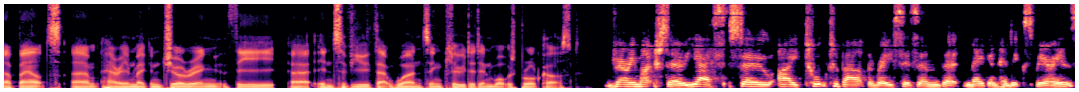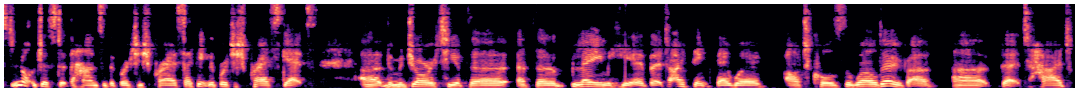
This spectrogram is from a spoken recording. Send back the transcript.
about um, Harry and Meghan during the uh, interview that weren't included in what was broadcast? Very much so, yes. So I talked about the racism that Meghan had experienced, not just at the hands of the British press. I think the British press gets uh, the majority of the of the blame here, but I think there were articles the world over uh, that had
